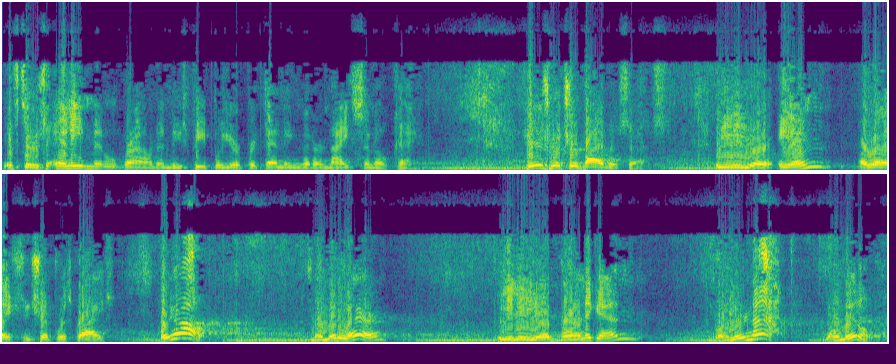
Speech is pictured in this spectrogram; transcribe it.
if there's any middle ground in these people you're pretending that are nice and okay. Here's what your Bible says. Either you're in a relationship with Christ you're out. No middle there. Either you're born again or you're not. No middle.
